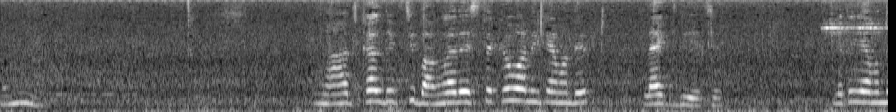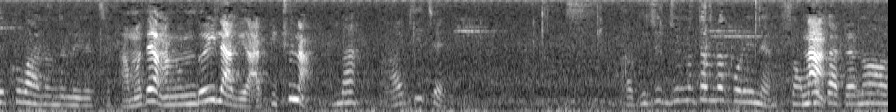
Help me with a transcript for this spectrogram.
হুম। আজকাল দেখছি বাংলাদেশ থেকেও অনেকে আমাদের লাইক দিয়েছে। এটাই আমাদের খুব আনন্দ লেগেছে। আমাদের আনন্দই লাগে আর কিছু না। না আর কি চাই? আর কিছুর জন্য তো আমরা করি না। সময় কাটানো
